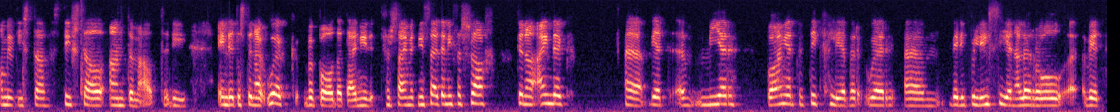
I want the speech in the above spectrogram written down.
om die stiefstal aan te meld. Die en dit is toe nou ook bepaal dat hy nie versuim het nie. Sy het in die verslag toe nou eintlik uh weet uh, meer baie meer kritiek gelewer oor ehm um, weet die polisie en hulle rol uh, weet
